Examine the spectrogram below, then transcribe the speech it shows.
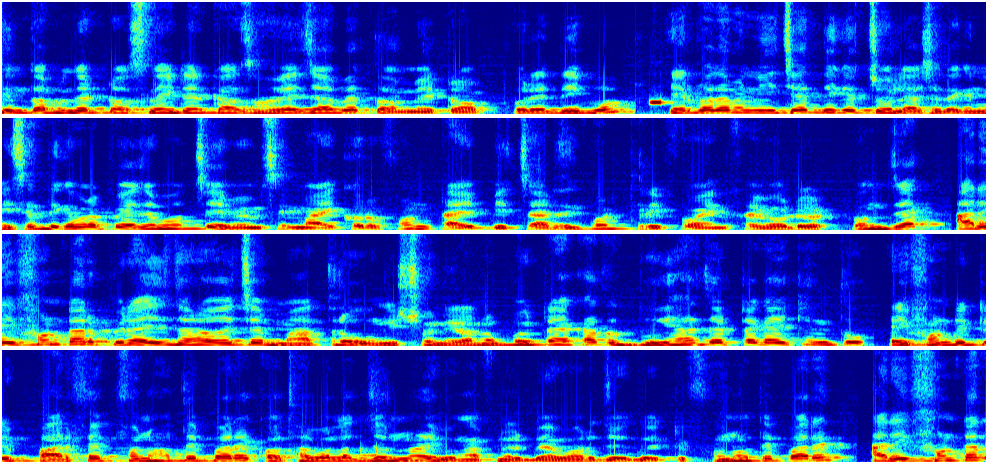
কিন্তু আপনাদের টর্চ লাইটের কাজ হয়ে যাবে, তো আমি এটা অফ করে দিব। এরপর আমি নিচের দিকে চলে আসি। দেখেন, নিচের দিকে আমরা পেয়ে যাব হচ্ছে MMC microphone type B charging port three point five headphone jack আর এই ফোনটার প্রাইস ধরা হয়েছে মাত্র উনিশশো নিরানব্বই টাকা। তো দুই হাজার টাকায় কিন্তু এই ফোনটি একটি পারফেক্ট ফোন হতে পারে কথা বলার জন্য এবং আপনার ব্যবহারযোগ্য একটি ফোন হতে পারে। আর এই ফোনটার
